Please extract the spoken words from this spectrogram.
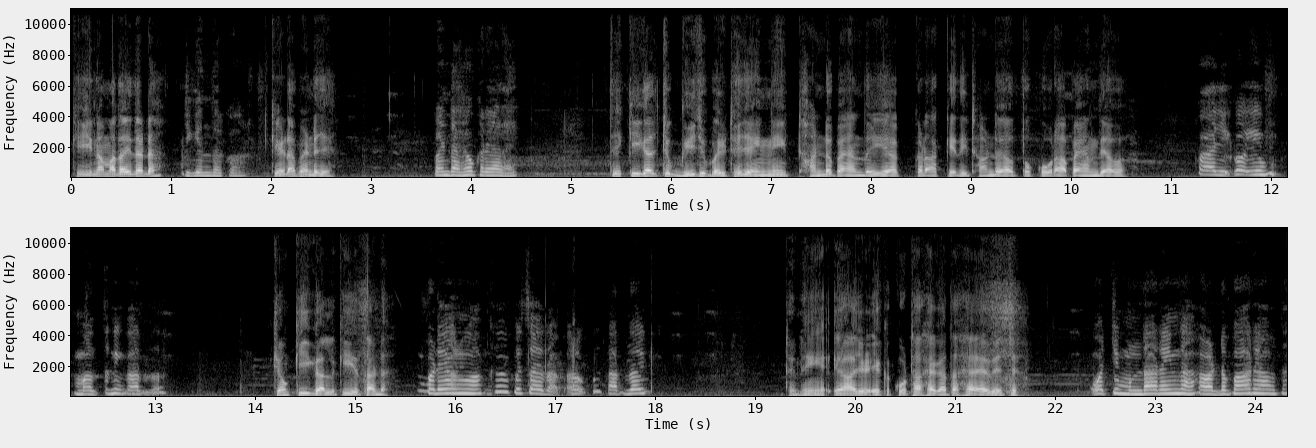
ਕੀ ਨਾ ਮਤਾ ਜੀ ਤੁਹਾਡਾ? ਜੋਗਿੰਦਰ ਕੌਰ। ਕਿਹੜਾ ਪਿੰਡ ਜੇ? ਪਿੰਡ ਇਹੋ ਕਰਿਆ ਹੈ। ਤੇ ਕੀ ਗੱਲ ਝੁੱਗੀ 'ਚ ਬੈਠੇ ਜੇ ਇੰਨੀ ਠੰਡ ਪੈਣ ਦਈ ਆ ਕੜਾਕੇ ਦੀ ਠੰਡ ਆ ਉਤੋਂ ਕੋਰਾ ਪੈਣ ਦਿਆ ਵਾ। ਭਾਜੀ ਕੋਈ ਮਦਦ ਨਹੀਂ ਕਰਦਾ। ਕਿਉਂ ਕੀ ਗੱਲ ਕੀ ਹੈ ਤੁਹਾਡਾ? ਬੜਿਆਂ ਨੂੰ ਆਖਿਆ ਕੋਈ ਸਹਾਇਤਾ ਕਰੋ ਕੋਈ ਕਰਦਾ ਹੀ ਨਹੀਂ। ਤੇ ਨਹੀਂ ਇਹ ਆ ਜਿਹੜਾ ਇੱਕ ਕੋਠਾ ਹੈਗਾ ਤਾਂ ਹੈ ਵਿੱਚ। ਉਹ ਚ ਮੁੰਡਾ ਰਹਿੰਦਾ ਅੱਡ ਬਾਹਰ ਆਪਦਾ।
